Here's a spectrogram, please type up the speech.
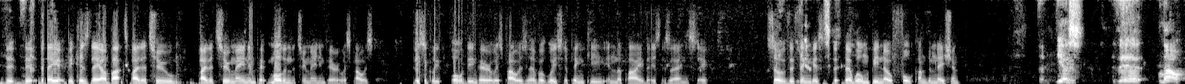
The, the, the, they because they are backed by the two by the two main more than the two main imperialist powers. Basically, all of the imperialist powers have at least a pinky in the pie that is the Zionist state. So the thing is, that there will be no full condemnation. Yes. The now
